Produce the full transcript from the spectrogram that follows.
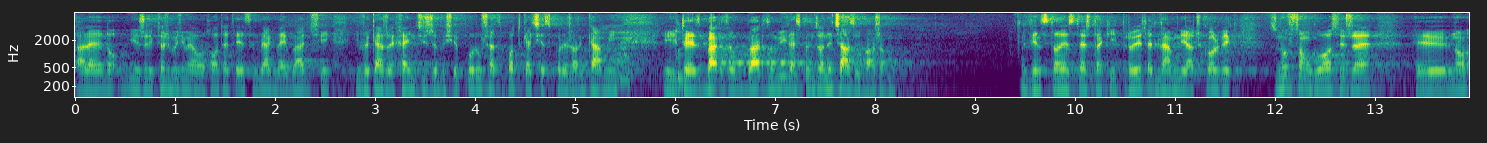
ale no, jeżeli ktoś będzie miał ochotę, to jestem jak najbardziej i wykażę chęci, żeby się poruszać, spotkać się z koleżankami i to jest bardzo, bardzo mile spędzony czas uważam. Więc to jest też taki priorytet dla mnie, aczkolwiek znów są głosy, że no,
